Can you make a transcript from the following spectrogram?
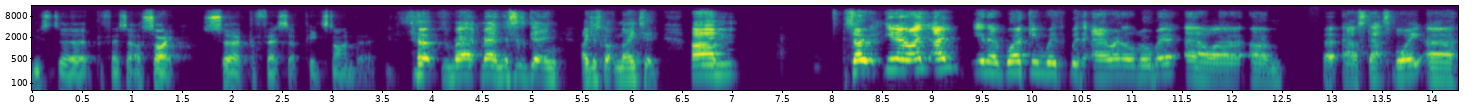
Mister Professor? Oh, sorry, Sir Professor Pete Steinberg. Man, man, this is getting. I just got knighted. Um, so you know, I, I, you know, working with with Aaron a little bit, our um, uh, our stats boy. Uh,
